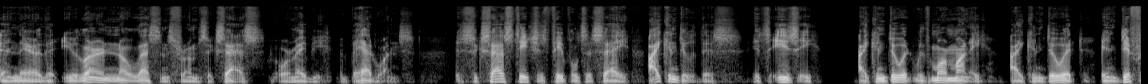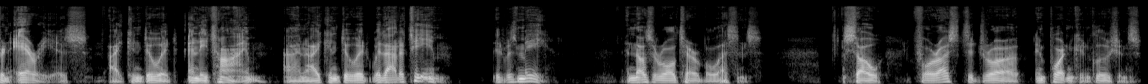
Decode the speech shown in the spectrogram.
in there that you learn no lessons from success, or maybe bad ones. Success teaches people to say, I can do this. It's easy. I can do it with more money. I can do it in different areas. I can do it anytime. And I can do it without a team. It was me. And those are all terrible lessons. So for us to draw important conclusions,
